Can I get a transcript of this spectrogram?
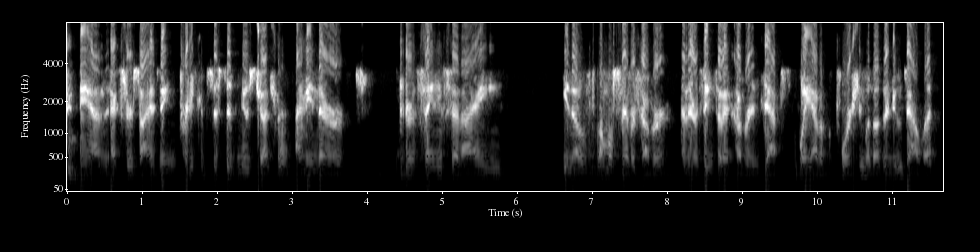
and exercising pretty consistent news judgment. I mean, there are, there are things that I you know, almost never cover, and there are things that I cover in depth, way out of proportion with other news outlets.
